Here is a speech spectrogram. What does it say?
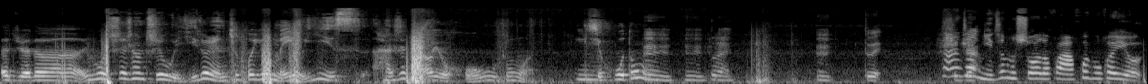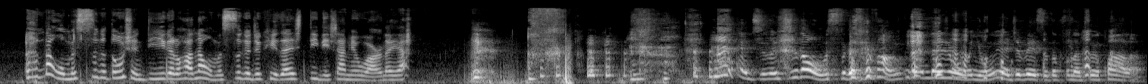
呃，觉得如果世界上只有一个人，就会又没有意思，还是得要有活物跟我一起互动。嗯嗯，对，嗯，对。按照你这么说的话，会不会有？那我们四个都选第一个的话，那我们四个就可以在地底下面玩了呀。哎，只能知道我们四个在旁边，但是我们永远这辈子都不能对话了。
